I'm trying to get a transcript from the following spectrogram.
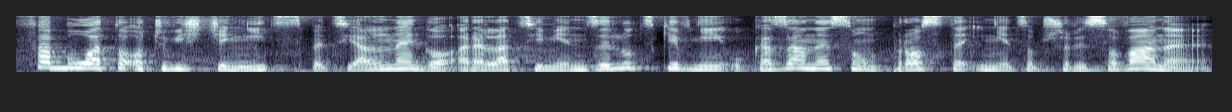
Fabuła to oczywiście nic specjalnego, a relacje międzyludzkie w niej ukazane są proste i nieco przerysowane,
